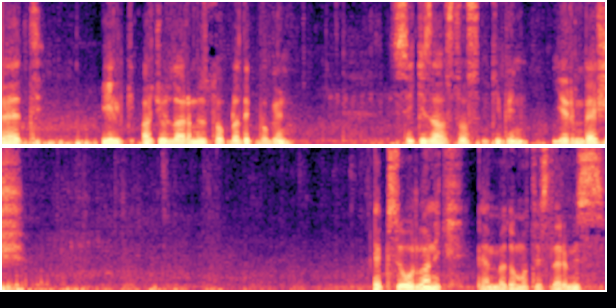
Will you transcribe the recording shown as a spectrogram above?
Evet ilk acurlarımızı topladık bugün. 8 Ağustos 2025 Hepsi organik pembe domateslerimiz.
